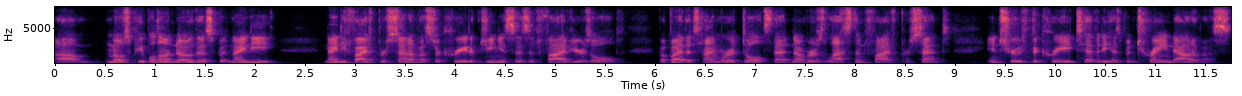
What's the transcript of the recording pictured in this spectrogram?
Um, most people don't know this, but 90, 95% of us are creative geniuses at five years old. But by the time we're adults, that number is less than 5%. In truth, the creativity has been trained out of us.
